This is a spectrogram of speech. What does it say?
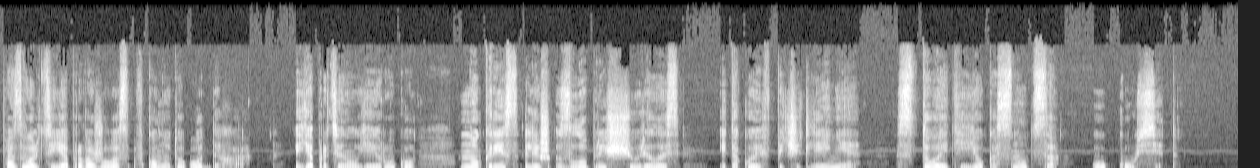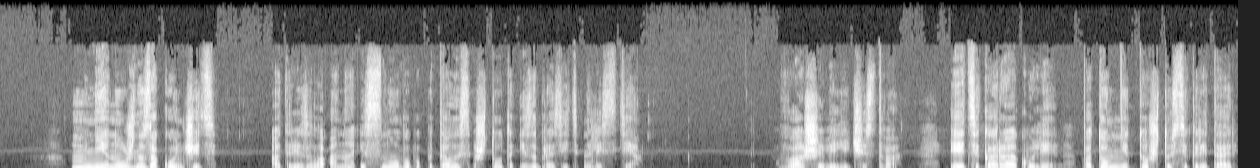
Позвольте, я провожу вас в комнату отдыха». Я протянул ей руку, но Крис лишь зло прищурилась, и такое впечатление, стоит ее коснуться, укусит. «Мне нужно закончить», — отрезала она и снова попыталась что-то изобразить на листе. «Ваше Величество, эти каракули потом не то что секретарь,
